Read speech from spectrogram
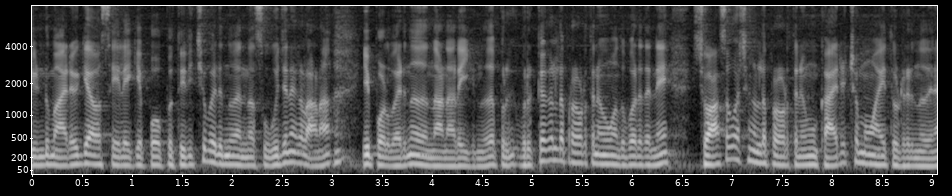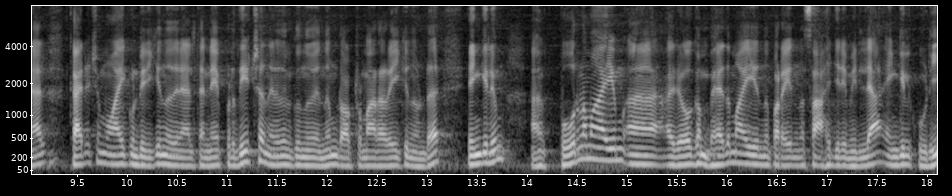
വീണ്ടും ആരോഗ്യാവസ്ഥയിലേക്ക് പോപ്പ് തിരിച്ചു വരുന്നു എന്ന സൂചനകളാണ് ഇപ്പോൾ വരുന്നതെന്നാണ് അറിയിക്കുന്നത്. വൃക്കകളുടെ പ്രവർത്തനവും അതുപോലെ തന്നെ ശ്വാസകോശങ്ങളുടെ പ്രവർത്തനവും കാര്യക്ഷമമായി തുടരുന്നതിനാൽ കാര്യക്ഷമമായി കൊണ്ടിരിക്കുന്നതിനാൽ തന്നെ പ്രതീക്ഷ നിലനിൽക്കുന്നു എന്നും ഡോക്ടർമാർ അറിയിക്കുന്നുണ്ട്. എങ്കിലും പൂർണമായും രോഗം ഭേദമായി എന്ന് പറയുന്ന സാഹചര്യമില്ല. എങ്കിൽ കൂടി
